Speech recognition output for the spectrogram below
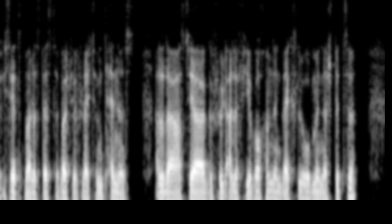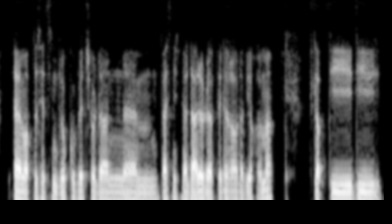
ich sehe jetzt mal das beste Beispiel vielleicht im Tennis. Also da hast du ja gefühlt alle vier Wochen den Wechsel oben in der Spitze. Ähm, ob das jetzt ein Djokovic oder ein, ähm, weiß nicht, Nadal oder Federer oder wie auch immer ich glaube, die, die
